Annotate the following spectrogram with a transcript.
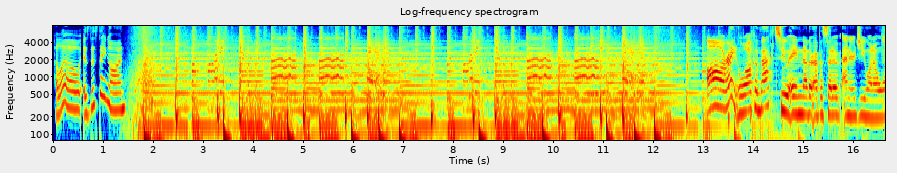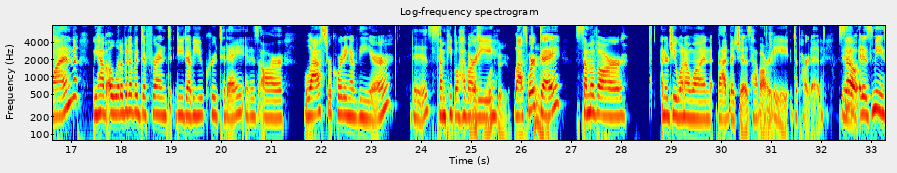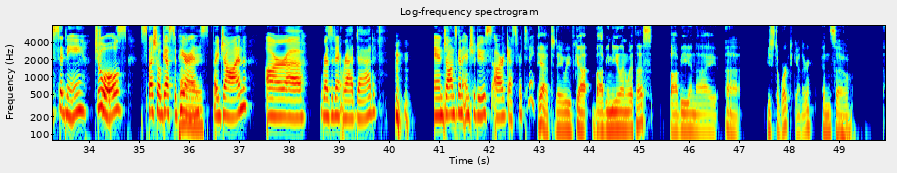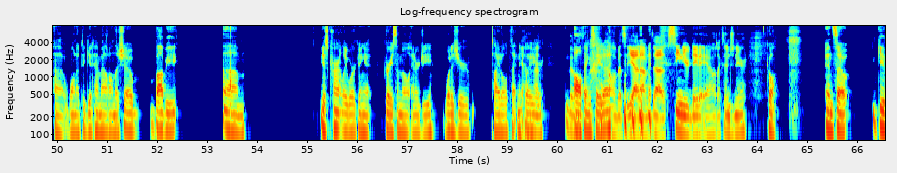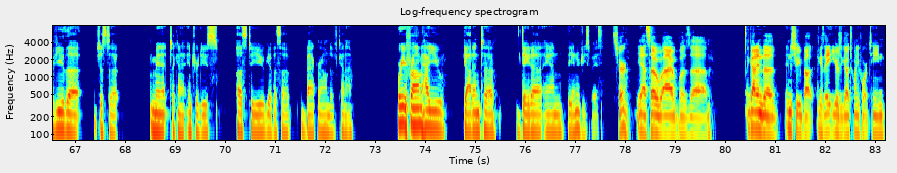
Hello, is this thing on? All right, welcome back to another episode of Energy 101. We have a little bit of a different DW crew today. It is our last recording of the year. It is. Some people have already workday of last the year, work day. Some of our Energy 101 bad bitches have already departed. So it is me, Sydney, Jules, special guest appearance by John, our uh, resident rad dad. and John's going to introduce our guest for today. Yeah, today we've got Bobby Neelon with us. Bobby and I uh, used to work together, and so uh, wanted to get him out on the show. Bobby um, is currently working at Grayson Mill Energy. What is your title technically? uh, or The- all things data? all bits, yeah, and I'm uh, senior data analytics engineer. Cool. And so, give you the just a minute to kind of introduce us to you, give us a background of kind of where you're from, how you got into data and the energy space. Sure. Yeah. So I was, uh, I got into industry about, I guess, eight years ago, 2014.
